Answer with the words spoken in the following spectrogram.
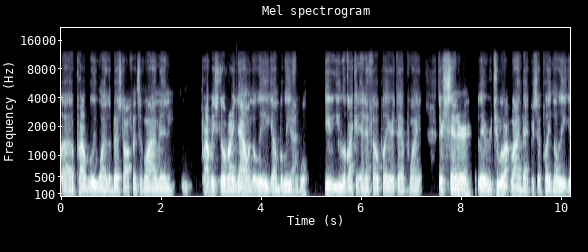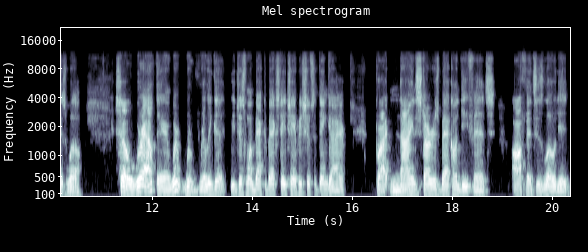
uh, probably one of the best offensive linemen, probably still right now in the league. Unbelievable. Yeah. He, he looked like an NFL player at that point their center. There were two linebackers that played in the league as well. So we're out there and we're we're really good. We just won back-to-back state championships at Denton Guyer, brought nine starters back on defense. Offense is loaded.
